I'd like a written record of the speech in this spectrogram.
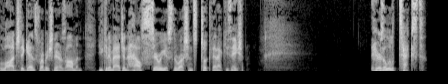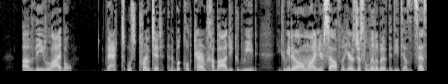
lodged against Rabbi Shneur Zalman, you can imagine how serious the Russians took that accusation. Here's a little text of the libel that was printed in a book called Kerem Chabad. You could read you could read it online yourself, but here's just a little bit of the details. It says,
